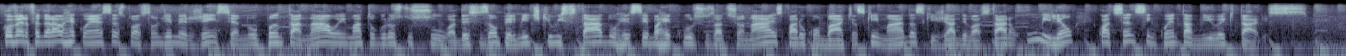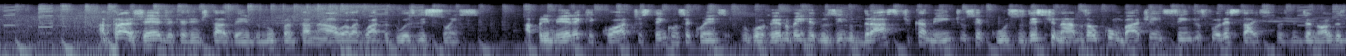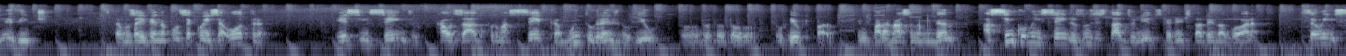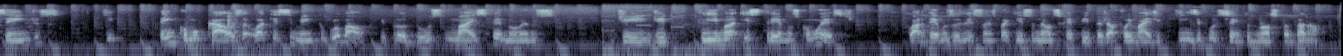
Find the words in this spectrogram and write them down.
O governo federal reconhece a situação de emergência no Pantanal, em Mato Grosso do Sul. A decisão permite que o Estado receba recursos adicionais para o combate às queimadas, que já devastaram 1 milhão 450 mil hectares. A tragédia que a gente está vendo no Pantanal, ela guarda duas lições. A primeira é que cortes têm consequências. O governo vem reduzindo drasticamente os recursos destinados ao combate a incêndios florestais, 2019 e 2020. Estamos aí vendo a consequência. Outra esse incêndio causado por uma seca muito grande do rio, do, do, do, do rio, rio Paraná, se não me engano, assim como incêndios nos Estados Unidos, que a gente está vendo agora, são incêndios que têm como causa o aquecimento global, que produz mais fenômenos de, de clima extremos como este. Guardemos as lições para que isso não se repita. Já foi mais de 15% do nosso Pantanal.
